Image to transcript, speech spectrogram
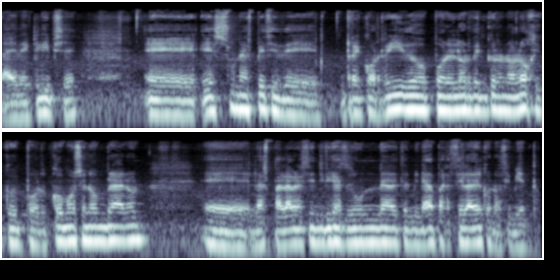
la E de eclipse, eh, es una especie de recorrido por el orden cronológico y por cómo se nombraron eh, las palabras científicas de una determinada parcela del conocimiento.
